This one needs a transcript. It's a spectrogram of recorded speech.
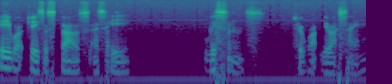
see what Jesus does as he listens to what you are saying.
